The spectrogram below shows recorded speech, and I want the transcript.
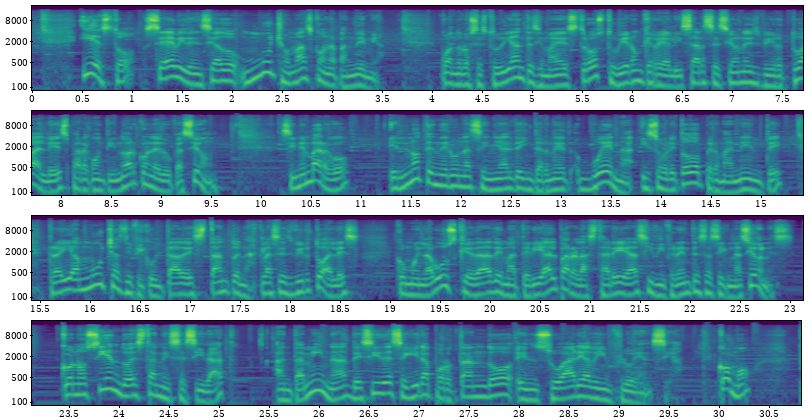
Y esto se ha evidenciado mucho más con la pandemia cuando los estudiantes y maestros tuvieron que realizar sesiones virtuales para continuar con la educación. Sin embargo, el no tener una señal de Internet buena y sobre todo permanente traía muchas dificultades tanto en las clases virtuales como en la búsqueda de material para las tareas y diferentes asignaciones. Conociendo esta necesidad, Antamina decide seguir aportando en su área de influencia. ¿Cómo?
